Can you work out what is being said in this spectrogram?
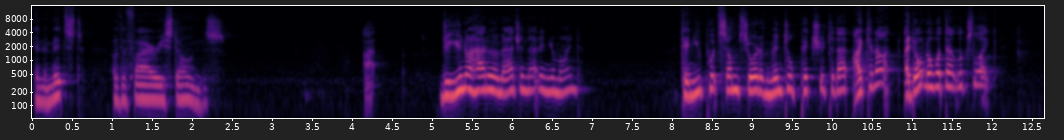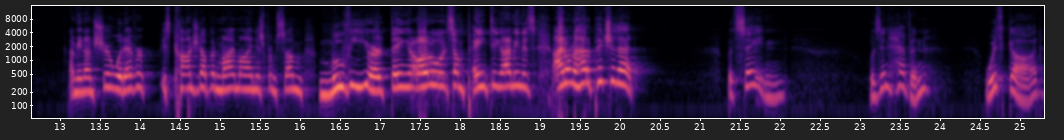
in the midst of the fiery stones. Do you know how to imagine that in your mind? Can you put some sort of mental picture to that? I cannot. I don't know what that looks like. I mean, I'm sure whatever is conjured up in my mind is from some movie or thing, or oh, some painting. I mean, it's, I don't know how to picture that. But Satan was in heaven with God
